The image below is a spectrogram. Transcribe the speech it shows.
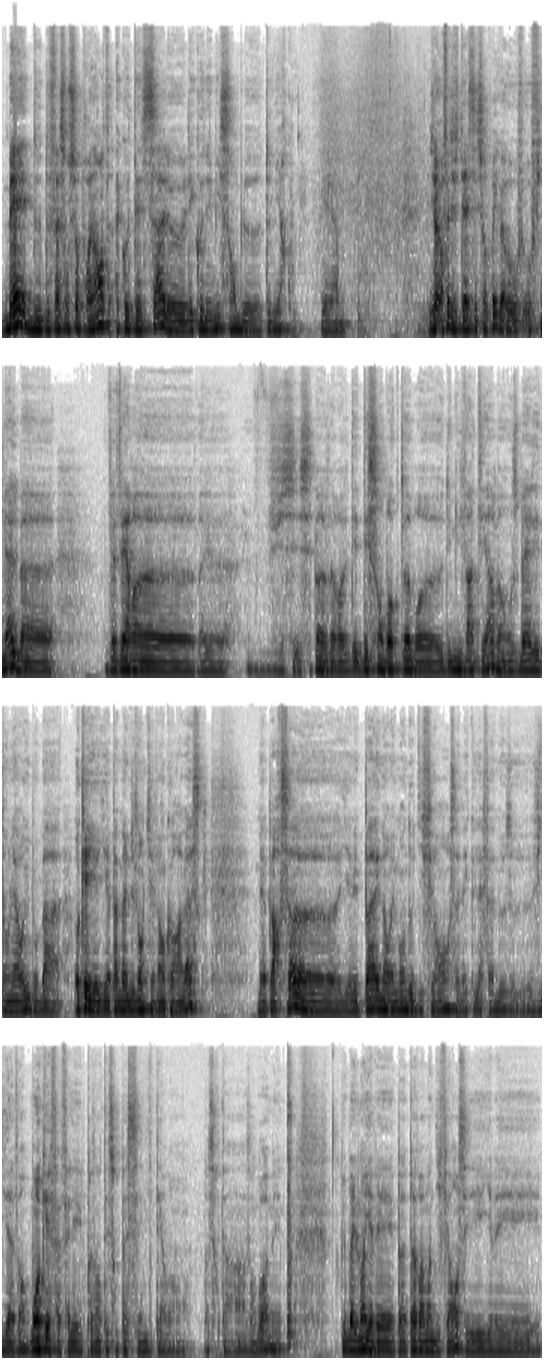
Mais de, façon surprenante, à côté de ça, l'économie semble tenir coup. Et, euh, en fait, j'étais assez surpris. Au, final, bah, vers, euh, bah, euh, pas, vers décembre-octobre 2021, bah, on se baladait dans la rue. Bon, bah, ok, il y, a pas mal de gens qui avaient encore un masque. Mais à part ça, il n'y avait pas énormément de différence avec la fameuse vie d'avant. Bon, ok, il fallait présenter son passe sanitaire dans, certains endroits, mais globalement, il n'y avait pas, vraiment de différence et il y avait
